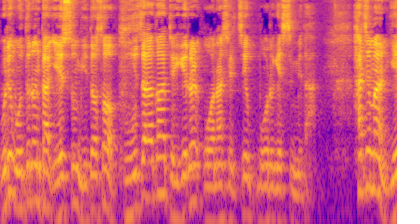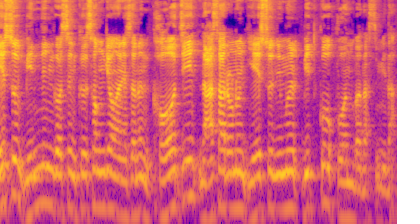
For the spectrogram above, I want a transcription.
우리 모두는 다 예수 믿어서 부자가 되기를 원하실지 모르겠습니다. 하지만 예수 믿는 것은 그 성경 안에서는 거지 나사로는 예수님을 믿고 구원받았습니다.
